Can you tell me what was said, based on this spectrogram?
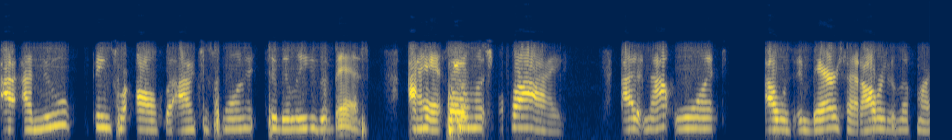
I, I knew things were off, but I just wanted to believe the best. I had so much pride. I did not want. I was embarrassed. I had already left my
